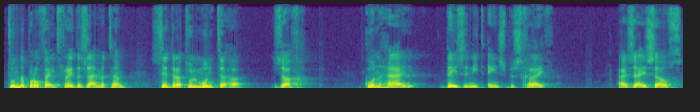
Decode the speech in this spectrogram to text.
Toen de profeet vrede zij met hem Sidratul Muntaha zag, kon hij deze niet eens beschrijven. Hij zei zelfs,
